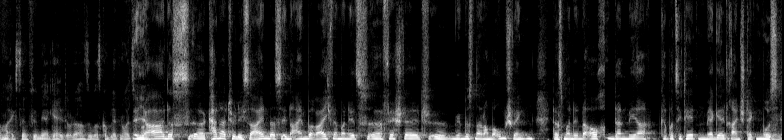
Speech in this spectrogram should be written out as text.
nochmal extrem viel mehr Geld, oder? Sowas komplett neu zu machen. Ja, das äh, kann natürlich sein, dass in einem Bereich, wenn man jetzt äh, feststellt, äh, wir müssen da nochmal umschwenken, dass man dann auch dann mehr Kapazitäten, mehr Geld reinstecken muss. Mhm.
